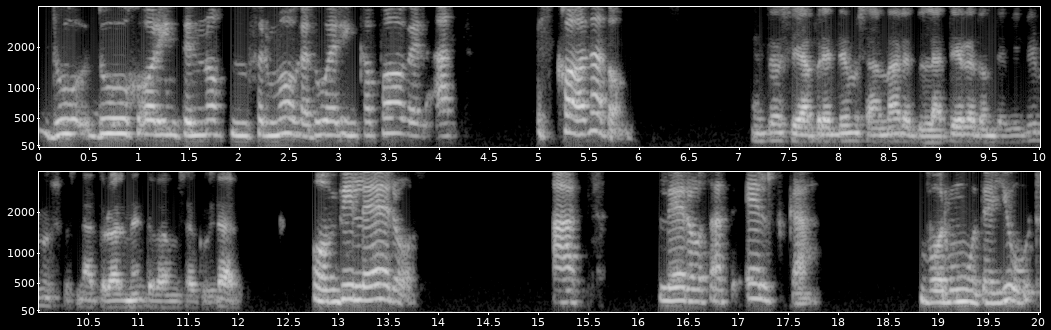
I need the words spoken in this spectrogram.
du, du har inte någon förmåga, du är inkapabel att skada dem. Entonces, si aprendemos a amar la tierra donde vivimos, pues naturalmente vamos a cuidar. Om vi lär oss att, lär oss att älska vår moder jord,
